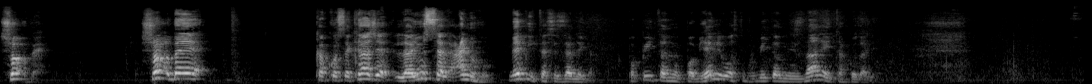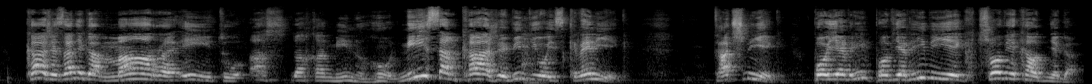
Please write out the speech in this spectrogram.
Šo'be. Šo'be, kako se kaže, la yusal anhu. Ne pita se za njega. Po pitanju povjerljivosti, po pitanju znanja i tako dalje. Kaže za njega, ma ra'eitu asdaka minhu. Nisam, kaže, vidio iskrenijeg, tačnijeg, povjerljivijeg čovjeka od njega.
